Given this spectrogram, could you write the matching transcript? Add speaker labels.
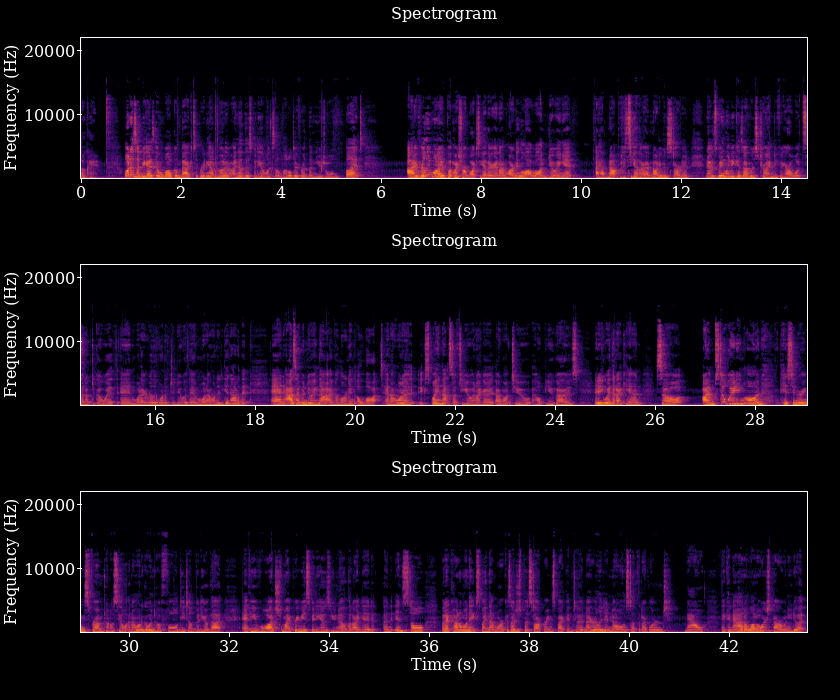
Speaker 1: Okay. What is up you guys and welcome back to Britney Automotive. I know this video looks a little different than usual, but I really want to put my short block together and I'm learning a lot while I'm doing it. I have not put it together, I have not even started. And it was mainly because I was trying to figure out what setup to go with and what I really wanted to do with it and what I wanted to get out of it. And as I've been doing that, I've been learning a lot. And I want to explain that stuff to you and I, I want to help you guys in any way that I can. So I'm still waiting on piston rings from Total Seal and I want to go into a full detailed video of that. If you've watched my previous videos, you know that I did an install, but I kind of want to explain that more because I just put stock rings back into it and I really didn't know all the stuff that I've learned now that can add a lot of horsepower when you do it.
